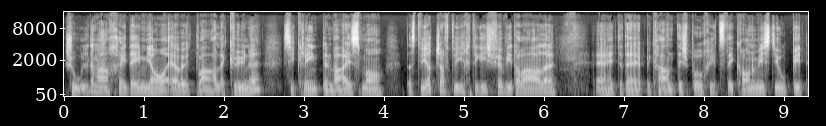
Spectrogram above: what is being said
Schulden machen in dem Jahr. Er wird die Wahlen gewinnen. Sie Clinton weiß man, dass die Wirtschaft wichtig ist für Wiederwahlen. Er hat ja den bekannten Spruch jetzt «The economy stupid»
